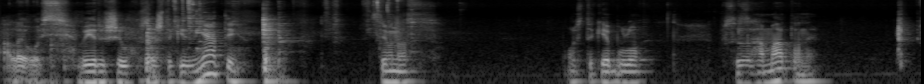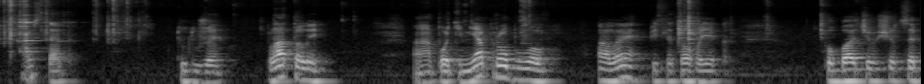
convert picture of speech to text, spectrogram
Але ось вирішив все ж таки зняти. Це у нас ось таке було все згаматане. Ось так. Тут уже платали. А потім я пробував. Але після того, як побачив, що це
